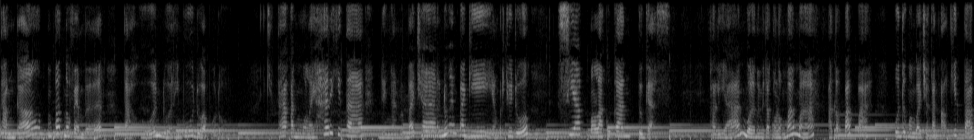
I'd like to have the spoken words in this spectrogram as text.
tanggal 4 November tahun 2020. Kita akan memulai hari kita dengan membaca renungan pagi yang berjudul Siap melakukan tugas. Kalian boleh meminta tolong mama atau papa untuk membacakan Alkitab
